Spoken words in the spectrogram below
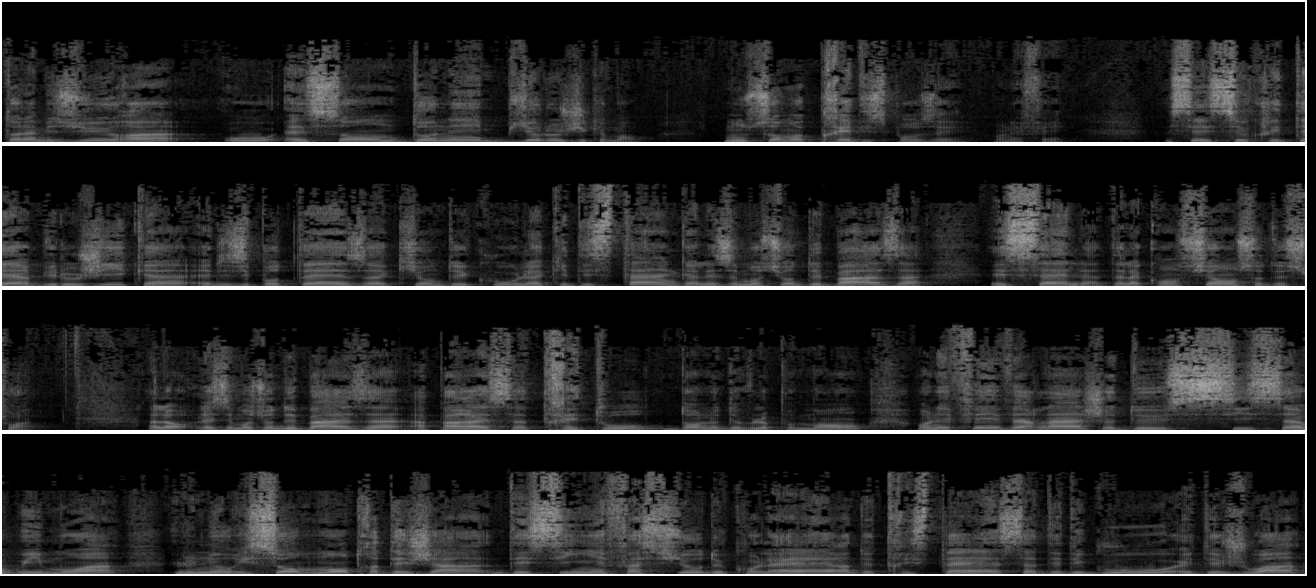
dans la mesure où elles sont données biologiquement. Nous sommes prédisposés, en effet. C'est ce critère biologique et les hypothèses qui en découlent qui distinguent les émotions de base et celles de la conscience de soi. Alors, les émotions de base apparaissent très tôt dans le développement. En effet, vers l'âge de 6 à 8 mois, le nourrisson montre déjà des signes faciaux de colère, de tristesse, de dégoût et de joie,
